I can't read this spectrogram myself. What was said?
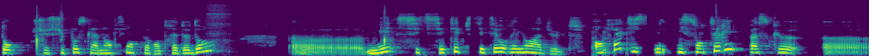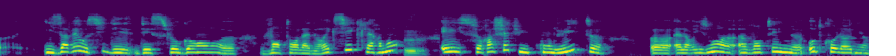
Donc, je suppose qu'un enfant peut rentrer dedans, euh, mais c'était au rayon adulte. En fait, ils, ils sont terribles parce que euh, ils avaient aussi des, des slogans euh, vantant l'anorexie, clairement, Mm. et ils se rachètent une conduite. euh, alors, ils ont inventé une haute Cologne.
